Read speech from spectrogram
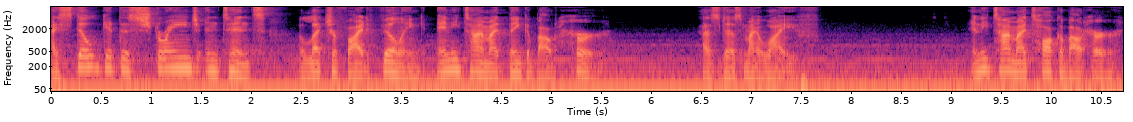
I still get this strange, intense, electrified feeling anytime I think about her, as does my wife. Anytime I talk about her,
